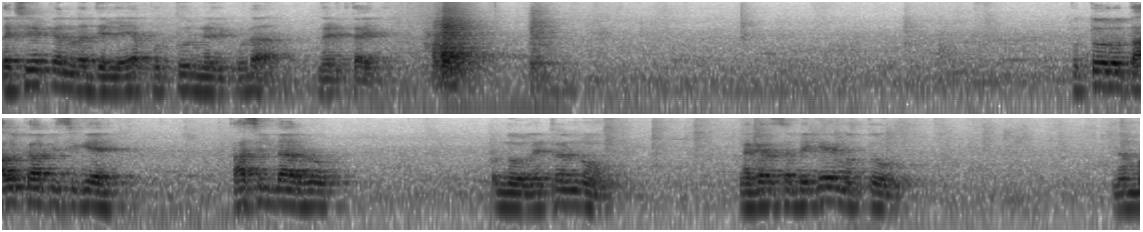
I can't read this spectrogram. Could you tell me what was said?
ದಕ್ಷಿಣ ಕನ್ನಡ ಜಿಲ್ಲೆಯ ಪುತ್ತೂರಿನಲ್ಲಿ ಕೂಡ ನಡೀತಾ ಇದೆ. ಪುತ್ತೂರು ತಾಲೂಕು ಆಫೀಸಿಗೆ ತಹಸೀಲ್ದಾರರು ಒಂದು ಲೆಟ್ರನ್ನು ನಗರಸಭೆಗೆ ಮತ್ತು ನಮ್ಮ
